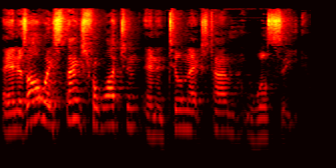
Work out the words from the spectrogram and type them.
And as always, thanks for watching. And until next time, we'll see you.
